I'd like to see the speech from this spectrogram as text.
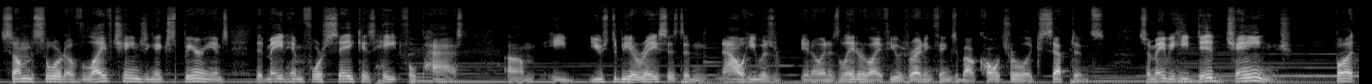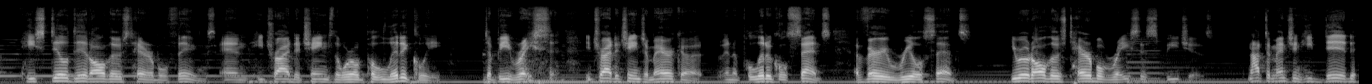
some sort of life changing experience that made him forsake his hateful past. Um, he used to be a racist, and now he was, you know, in his later life, he was writing things about cultural acceptance. So maybe he did change, but he still did all those terrible things. And he tried to change the world politically to be racist. He tried to change America in a political sense, a very real sense. He wrote all those terrible racist speeches. Not to mention, he did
